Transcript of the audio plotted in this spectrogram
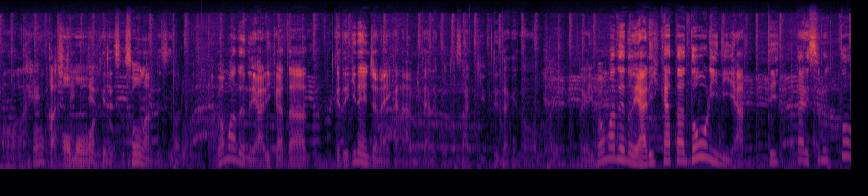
あー変化して思うわけですよ。そうなんですなるほどは今までのやり方ができないんじゃないかなみたいなことさっき言ってたけどい。だから今までのやり方通りにやっていったりすると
